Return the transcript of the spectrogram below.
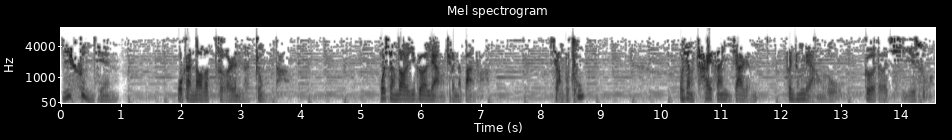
一瞬间，我感到了责任的重大。我想到了一个两全的办法，想不出。我想拆散一家人，分成两路，各得其所，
